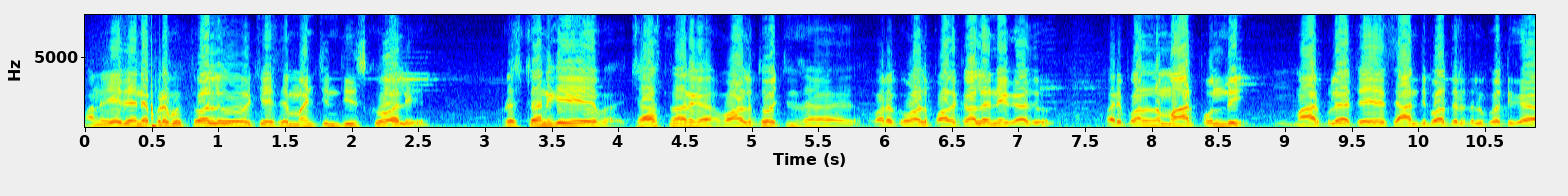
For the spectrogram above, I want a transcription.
మనం ఏదైనా ప్రభుత్వాలు చేసే మంచిని తీసుకోవాలి. ప్రస్తుతానికి చేస్తున్నారుగా వాళ్ళు తోచిన వరకు వాళ్ళ పథకాలనే కాదు పరిపాలన మార్పు ఉంది. మార్పు లేకపోతే శాంతి భద్రతలు కొద్దిగా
